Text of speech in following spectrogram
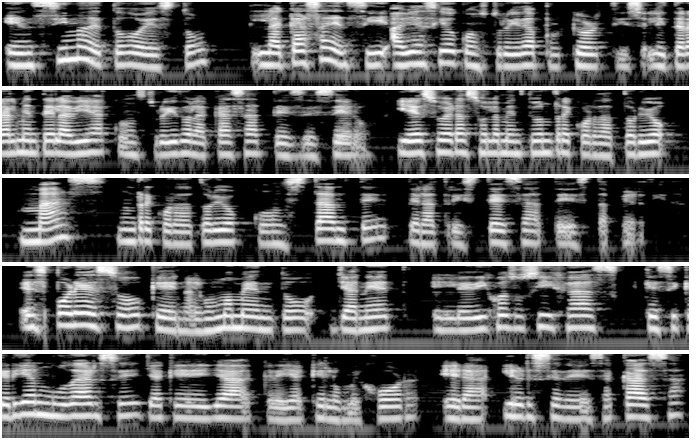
encima de todo esto, la casa en sí había sido construida por Curtis, literalmente él había construido la casa desde cero y eso era solamente un recordatorio más, un recordatorio constante de la tristeza de esta pérdida. Es por eso que en algún momento Janet le dijo a sus hijas que si querían mudarse, ya que ella creía que lo mejor era irse de esa casa,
